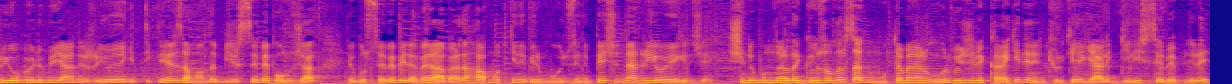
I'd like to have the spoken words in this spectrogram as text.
Rio bölümü yani Rio'ya gittikleri zaman da bir sebep olacak ve bu sebep ile beraber de Half Mod yine bir mucizenin peşinden Rio'ya gidecek. Şimdi bunları da göz alırsak muhtemelen Uğur Böceli Kara Kedi'nin Türkiye'ye gel geliş sebepleri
